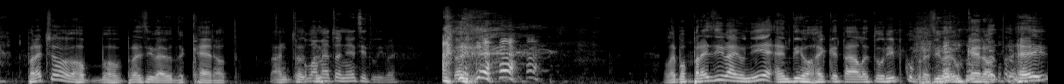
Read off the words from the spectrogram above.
Prečo ho, ho prezývajú The Carrot? Ani to, Podľa mňa to je necitlivé. Lebo prezývajú nie Andyho Hacketta, ale tú rybku prezývajú Carrot. Hej?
